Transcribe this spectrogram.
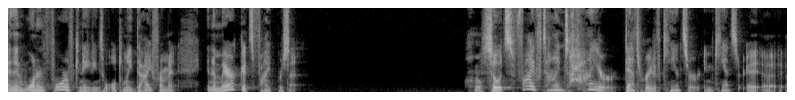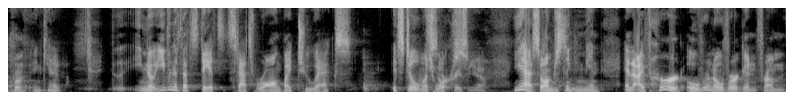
And then one in four of Canadians will ultimately die from it. In America, it's 5%. Huh. So it's five times higher death rate of cancer in cancer uh, uh, in Canada. Uh, You know, even if that stats stats wrong by two x, it's still much Still worse. crazy, yeah. Yeah, so I'm just thinking, man, and I've heard over and over again from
